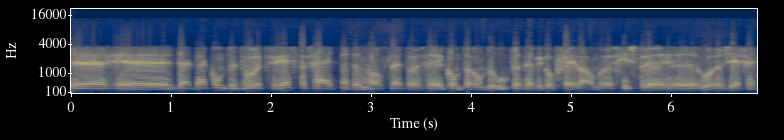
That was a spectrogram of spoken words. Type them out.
uh, uh, daar, daar komt het woord gerechtigheid met een hoofdletter uh, komt daar om de hoek. Dat heb ik ook vele anderen gisteren horen zeggen.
